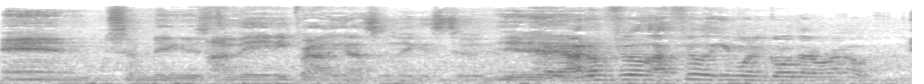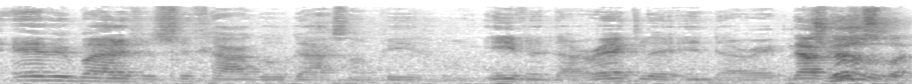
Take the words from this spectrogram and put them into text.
and some niggas. I mean, he probably got some niggas too. Yeah, Hey, I don't feel. I feel like he wouldn't go that route. Everybody from Chicago got some people, even directly or indirectly. Now, this Juice, is like-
